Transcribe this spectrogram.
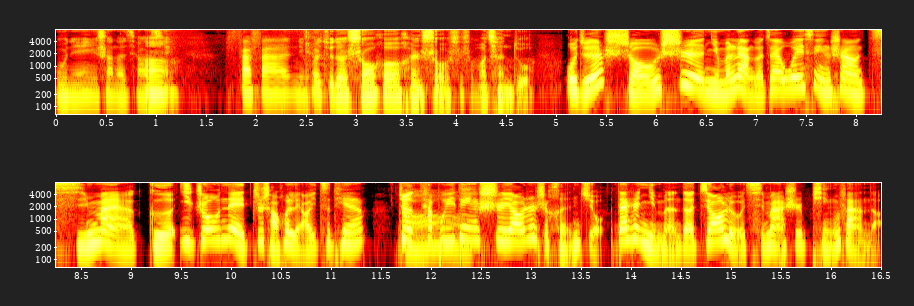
五年以上的交情。嗯发发，你会觉得熟和很熟是什么程度？我觉得熟是你们两个在微信上起码隔一周内至少会聊一次天，就他不一定是要认识很久，但是你们的交流起码是频繁的，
